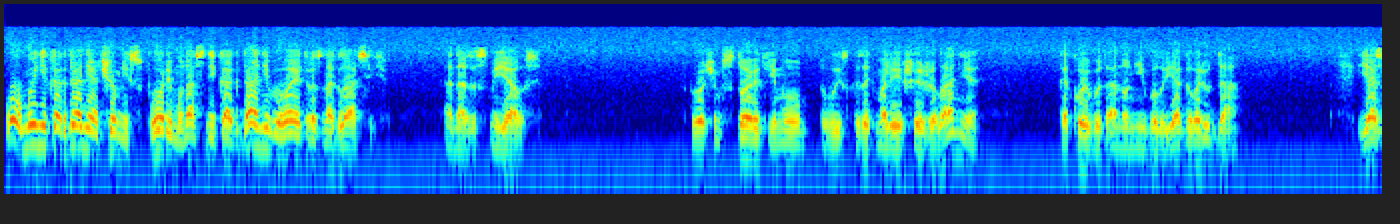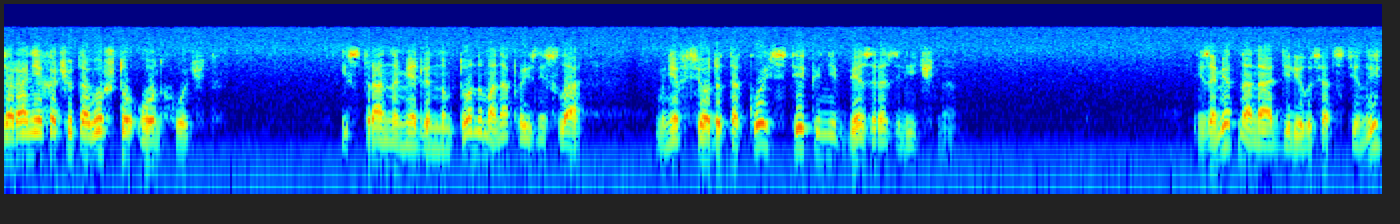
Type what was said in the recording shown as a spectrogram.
О, мы никогда ни о чем не спорим, у нас никогда не бывает разногласий. Она засмеялась. Впрочем, стоит ему высказать малейшее желание, какое бы оно ни было, я говорю «да». Я заранее хочу того, что он хочет и странно медленным тоном она произнесла «Мне все до такой степени безразлично». Незаметно она отделилась от стены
